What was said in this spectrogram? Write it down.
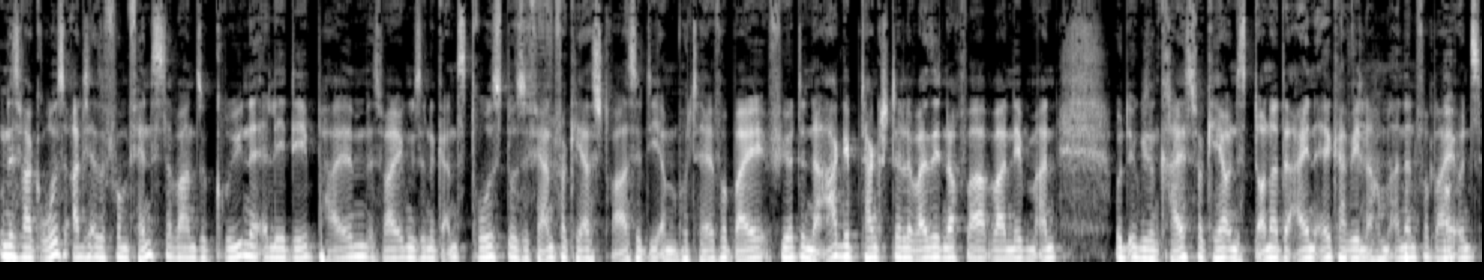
Und es war großartig, also vom Fenster waren so grüne LED-Palmen. Es war irgendwie so eine ganz trostlose Fernverkehrsstraße, die am Hotel vorbei führte. Eine AGIP-Tankstelle, weiß ich noch, war, war nebenan. Und irgendwie so ein Kreisverkehr und es donnerte ein LKW nach dem anderen vorbei. Oh und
